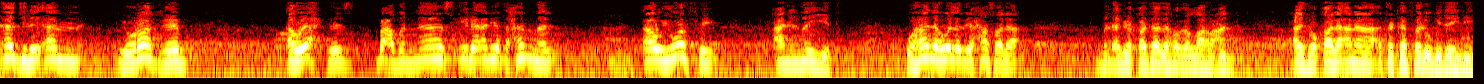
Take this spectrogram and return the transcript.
أجل أن يرغب أو يحفز بعض الناس إلى أن يتحمل أو يوفي عن الميت. وهذا هو الذي حصل من أبي قتادة رضي الله عنه حيث قال أنا أتكفل بدينه.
